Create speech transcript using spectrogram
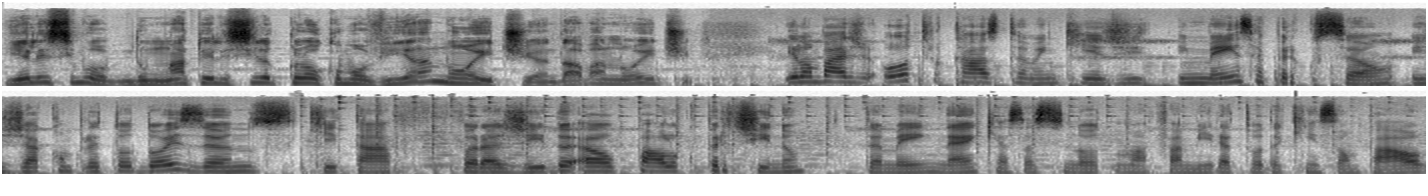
e ele se no mato ele se locomovia à noite, andava à noite. E Lombardi, outro caso também que é de imensa percussão e já completou dois anos que está foragido é o Paulo Cupertino também, né, que assassinou uma família toda aqui em São Paulo,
